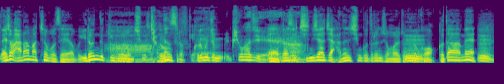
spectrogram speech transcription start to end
내좀 알아맞혀 보세요. 뭐 이런 느낌으로 아, 장난스럽게. 그러면 좀 피곤하지. 예, 그래서 아. 진지하지 않은 친구들은 정말 좀 그렇고 그 다음에 음.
